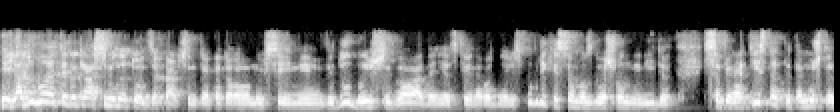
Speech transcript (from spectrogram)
Я думаю, это как раз именно тот Захарченко, которого мы все имеем в виду, бывший глава Донецкой Народной Республики, самовозглашенный лидер сепаратистов, потому что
